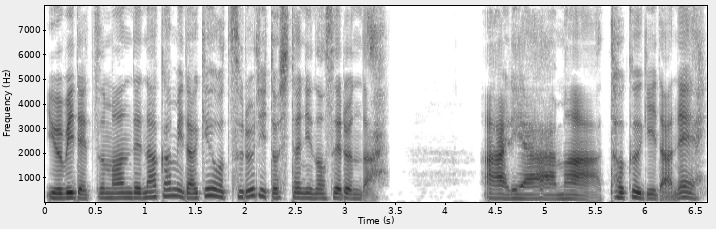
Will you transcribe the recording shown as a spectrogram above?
指でつまんで中身だけをつるりと下に乗せるんだ。ありゃあまあ特技だね。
